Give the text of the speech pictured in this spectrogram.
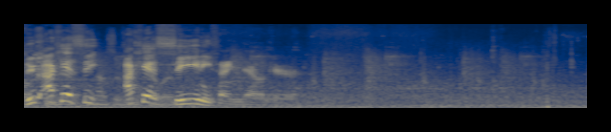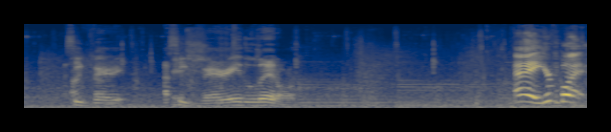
Dude, I can't see I can't see anything down here. I see very I see very little. Hey, you're play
